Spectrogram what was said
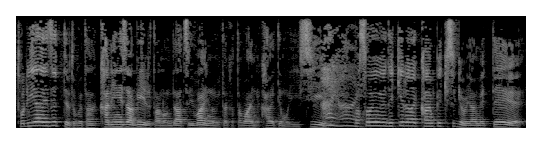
とりあえずっていうところで仮にじゃあビール頼んで熱いワイン飲みたかったらワインに変えてもいいし、はいはい。まあそういうできるだけ完璧すぎをやめて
